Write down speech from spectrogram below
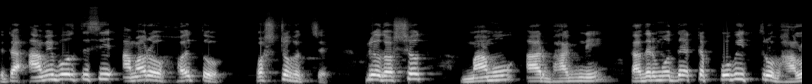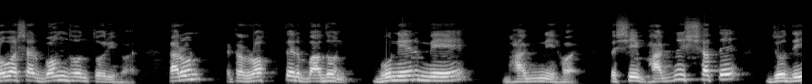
যেটা আমি বলতেছি আমারও হয়তো কষ্ট হচ্ছে। প্রিয় দর্শক, মামু আর ভাগ্নি তাদের মধ্যে একটা পবিত্র ভালোবাসার বন্ধন তৈরি হয়। কারণ এটা রক্তের বাঁধন, বোনের মেয়ে ভাগ্নি হয়। তো সেই ভাগ্নির সাথে যদি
